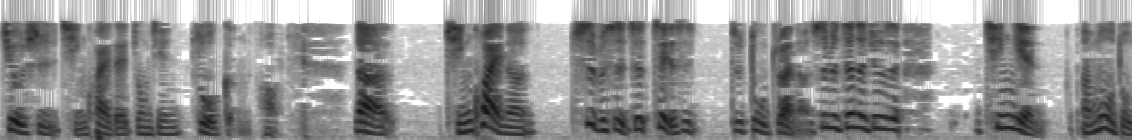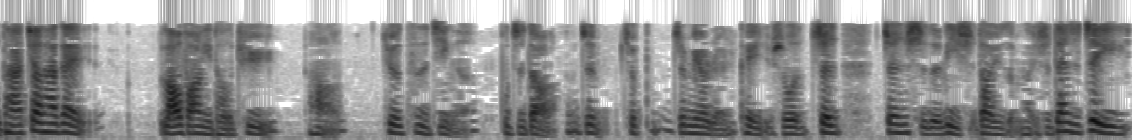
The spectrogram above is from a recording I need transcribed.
就是秦桧在中间作梗。好，那。勤快呢？是不是这这也是这杜撰啊？是不是真的就是亲眼啊目睹他叫他在牢房里头去哈、啊、就自尽了？不知道，这这这没有人可以说真真实的历史到底怎么回事。但是这一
